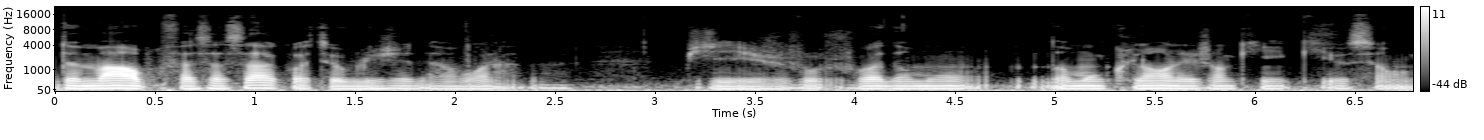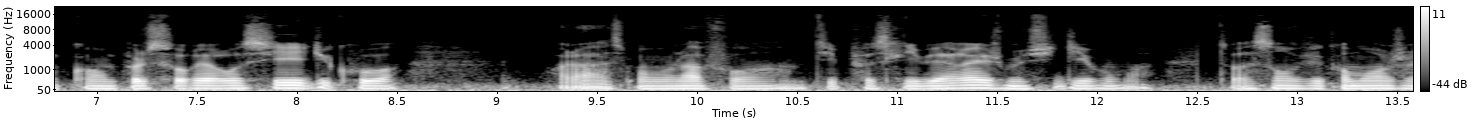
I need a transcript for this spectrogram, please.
de marbre face à ça, quoi. Tu es obligé de. Voilà. Puis je, vois dans mon, dans mon clan les gens qui, qui ont encore un peu le sourire aussi. Du coup, voilà, à ce moment-là, il faut un petit peu se libérer. Je me suis dit, bon, bah, de toute façon, vu comment, je,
